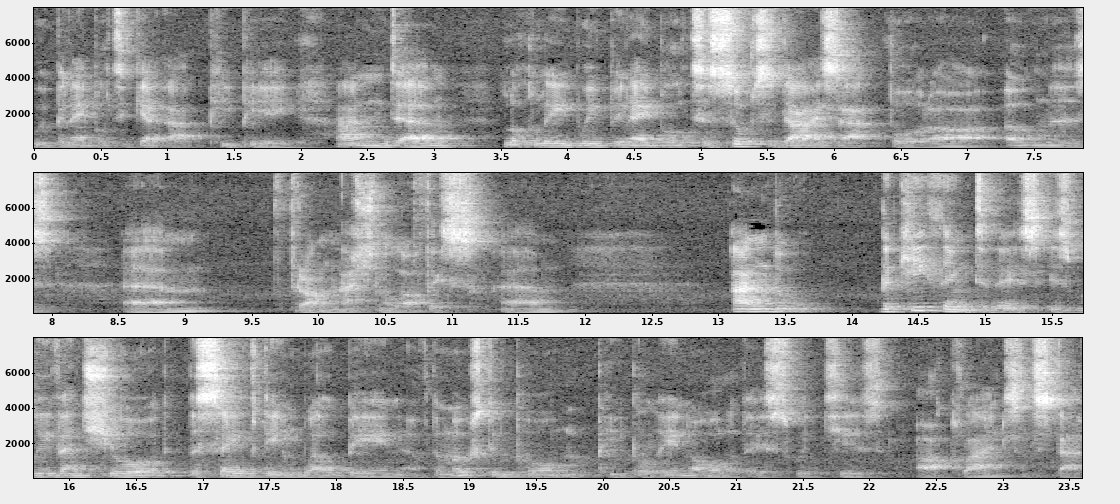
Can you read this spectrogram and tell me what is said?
we've been able to get that PPE. And um, luckily, we've been able to subsidise that for our owners um, from National Office. Um, and the key thing to this is we've ensured the safety and well-being of the most important people in all of this, which is our clients and staff.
